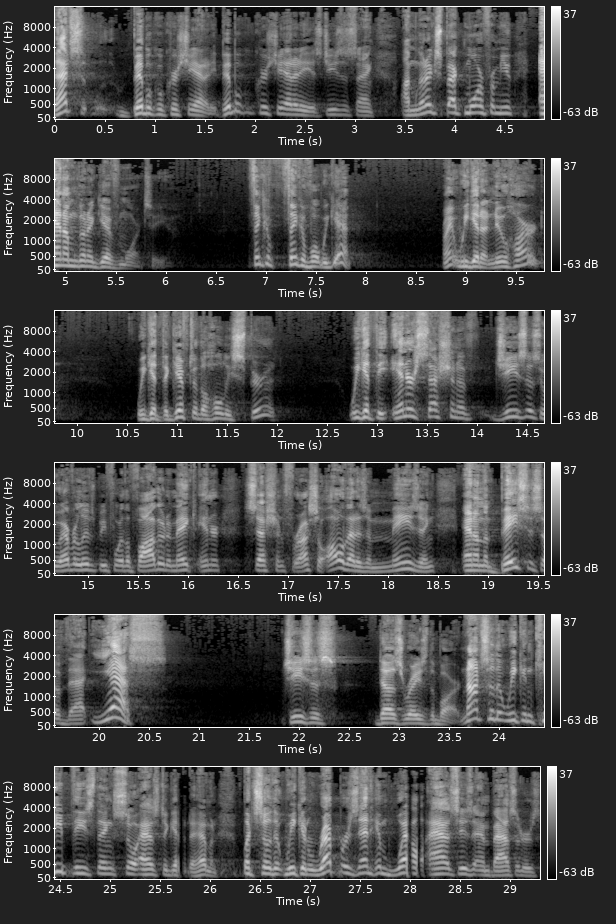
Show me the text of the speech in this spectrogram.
That's biblical Christianity. Biblical Christianity is Jesus saying, I'm going to expect more from you and I'm going to give more to you. Think of, think of what we get, right? We get a new heart, we get the gift of the Holy Spirit, we get the intercession of Jesus, whoever lives before the Father, to make intercession for us. So all of that is amazing. And on the basis of that, yes, Jesus does raise the bar. Not so that we can keep these things so as to get to heaven, but so that we can represent him well as his ambassadors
